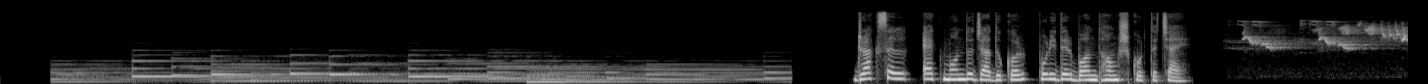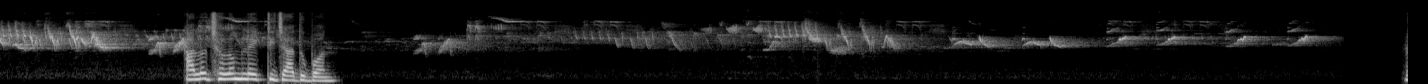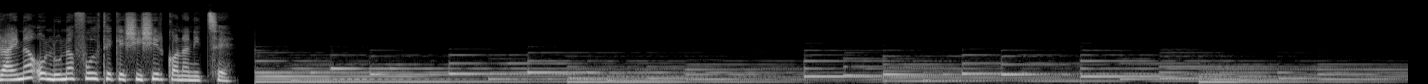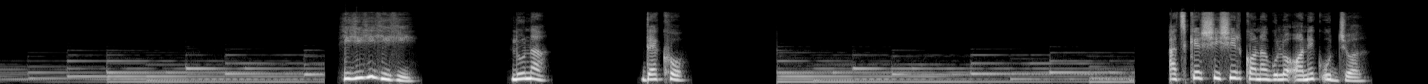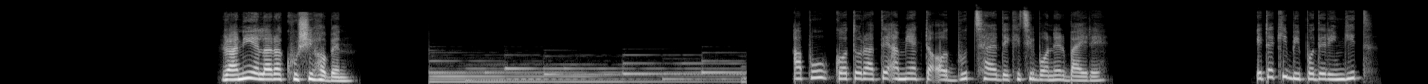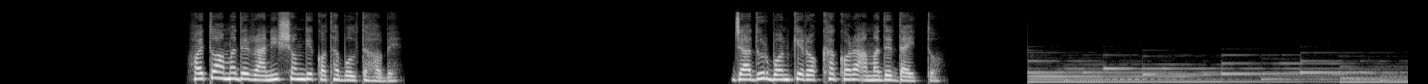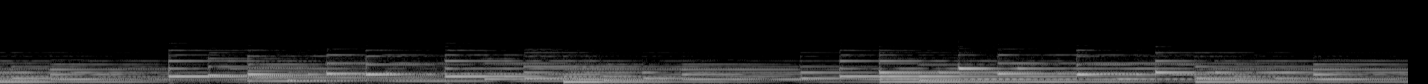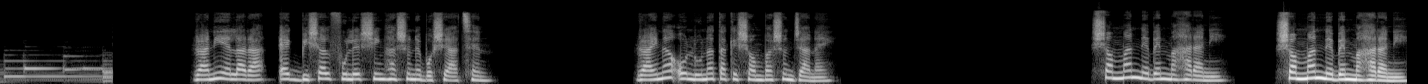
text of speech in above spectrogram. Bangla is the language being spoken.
ড্রাক্সেল এক মন্দ জাদুকর পরিদের বন ধ্বংস করতে চায়। আলো ঝলমলে একটি জাদুবন। রাইনা ও লুনা ফুল থেকে শিশির কণা নিচ্ছে। হি হি হি হি হি। লুনা, দেখো। আজকের শিশির কণাগুলো অনেক উজ্জ্বল। রানী এলারা খুশি হবেন। আপু গত রাতে আমি একটা অদ্ভুত ছায়া দেখেছি বনের বাইরে। এটা কি বিপদের ইঙ্গিত? হয়তো আমাদের রানীর সঙ্গে কথা বলতে হবে। জাদুর বনকে রক্ষা করা আমাদের দায়িত্ব। রানী এলারা এক বিশাল ফুলের সিংহাসনে বসে আছেন। রাইনা ও লুনা তাকে সম্ভাষণ জানায়। সম্মান নেবেন মহারানী। সম্মান নেবেন মহারানী।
